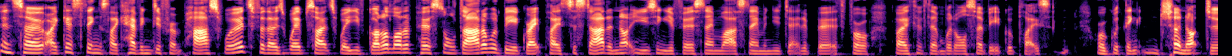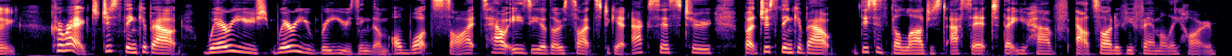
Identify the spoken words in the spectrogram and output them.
And so I guess things like having different passwords for those websites where you've got a lot of personal data would be a great place to start and not using your first name, last name and your date of birth for both of them would also be a good place or a good thing to not do. Correct. Just think about where are you where are you reusing them on what sites? How easy are those sites to get access to? But just think about this is the largest asset that you have outside of your family home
